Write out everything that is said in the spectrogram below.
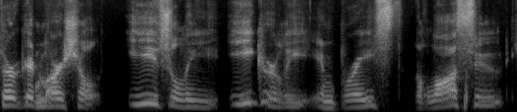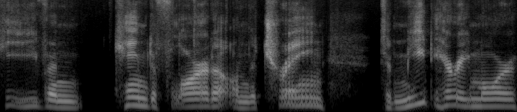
Thurgood Marshall easily, eagerly embraced the lawsuit. He even came to Florida on the train to meet Harry Moore.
